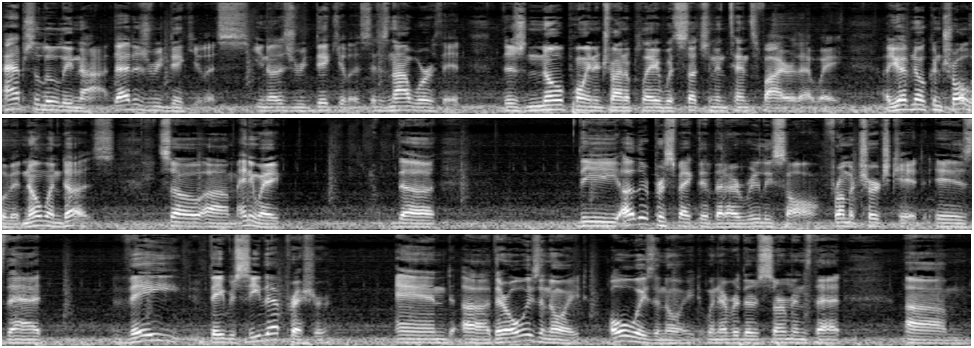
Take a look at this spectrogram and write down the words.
Absolutely not. That is ridiculous. You know, it's ridiculous. It is not worth it. There's no point in trying to play with such an intense fire that way. Uh, you have no control of it. No one does. So, um, anyway, the the other perspective that I really saw from a church kid is that they they receive that pressure and uh, they're always annoyed, always annoyed whenever there's sermons that um,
